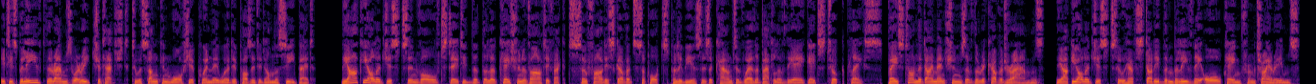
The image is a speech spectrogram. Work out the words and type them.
It is believed the rams were each attached to a sunken warship when they were deposited on the seabed. The archaeologists involved stated that the location of artifacts so far discovered supports Polybius's account of where the Battle of the Aegates took place. Based on the dimensions of the recovered rams, the archaeologists who have studied them believe they all came from triremes,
